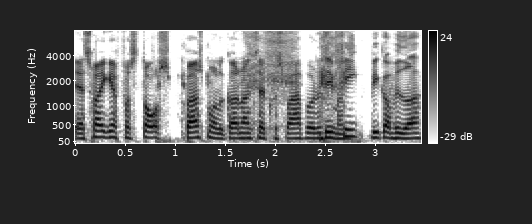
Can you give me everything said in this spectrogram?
Jeg tror ikke, jeg forstår spørgsmålet godt nok til at kunne svare på det. Det er men- fint, vi går videre.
